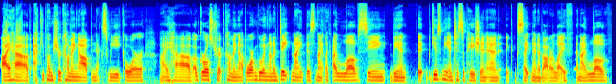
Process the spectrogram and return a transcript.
I have acupuncture coming up next week, or I have a girls' trip coming up, or I'm going on a date night this night. Like I love seeing the. It gives me anticipation and excitement about our life, and I love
